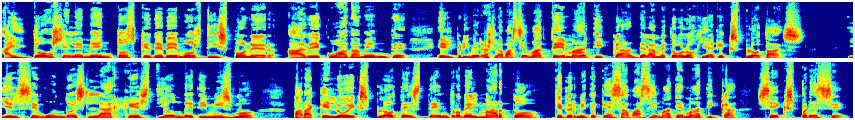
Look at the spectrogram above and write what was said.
hay dos elementos que debemos disponer adecuadamente. El primero es la base matemática de la metodología que explotas. Y el segundo es la gestión de ti mismo para que lo explotes dentro del marco que permite que esa base matemática se exprese.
